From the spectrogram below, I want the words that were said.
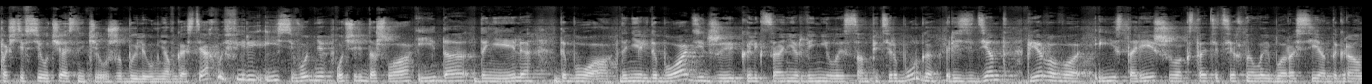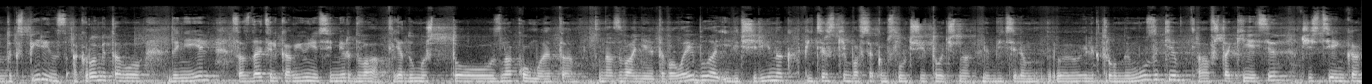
почти все участники уже были у меня в гостях в эфире. И сегодня очередь дошла и до Даниэля Дебуа. Даниэль Дебуа, диджей коллекционер винила из Санкт-Петербурга, резидент первого и старейшего, кстати, техно-лейбла Россия Underground Experience, а кроме того, Даниэль – создатель комьюнити Мир-2. Я думаю, что знакомо это название этого лейбла и вечеринок питерским, во всяком случае, точно любителям э, электронной музыки. А в Штакете частенько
